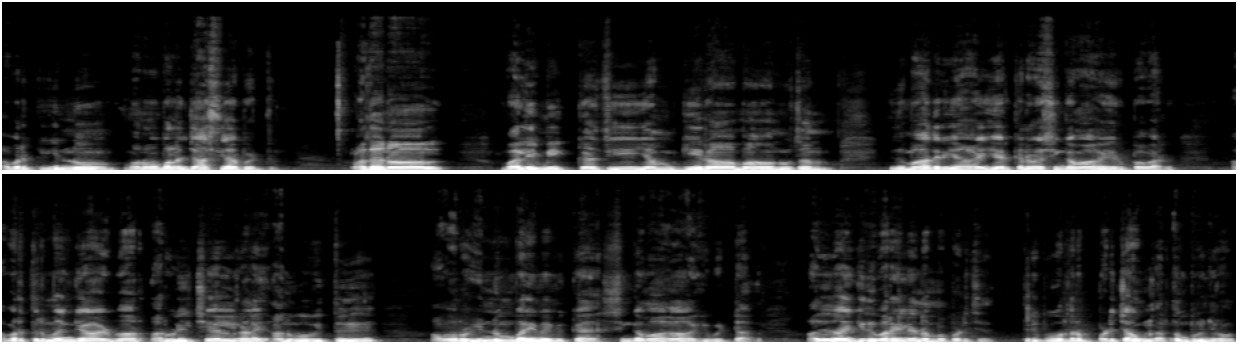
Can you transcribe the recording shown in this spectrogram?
அவருக்கு இன்னும் மனோபலம் ஜாஸ்தியாக போயிடுது. அதனால் வலிமிக்க சீயம் கிராமானுஜன். இது மாதிரியாக ஏற்கனவே சிங்கமாக இருப்பவர். அவர் திருமங்கி ஆழ்வார் அருளி செயல்களை அனுபவித்து அவர் இன்னும் வலிமை மிக்க சிங்கமாக ஆகிவிட்டார். அதுதான் இதுவரையிலும் நம்ம படித்தது திருப்பி ஒரு தடவை படித்தா உங்களுக்கு அர்த்தம் புரிஞ்சிடும்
